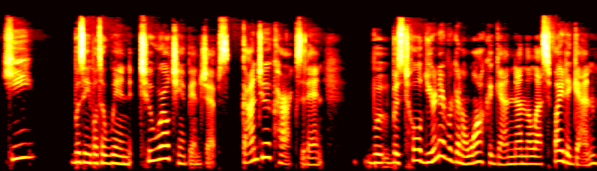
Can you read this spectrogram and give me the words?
he was able to win two world championships, got into a car accident, w- was told you're never going to walk again, nonetheless fight again.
